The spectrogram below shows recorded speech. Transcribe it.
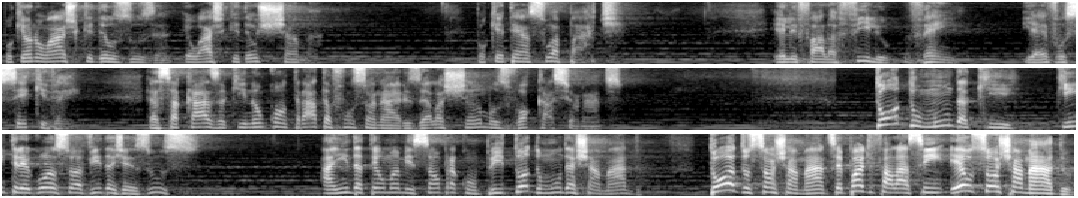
Porque eu não acho que Deus usa, eu acho que Deus chama. Porque tem a sua parte. Ele fala: "Filho, vem". E é você que vem. Essa casa aqui não contrata funcionários, ela chama os vocacionados. Todo mundo aqui que entregou a sua vida a Jesus ainda tem uma missão para cumprir. Todo mundo é chamado. Todos são chamados. Você pode falar assim: Eu sou chamado.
